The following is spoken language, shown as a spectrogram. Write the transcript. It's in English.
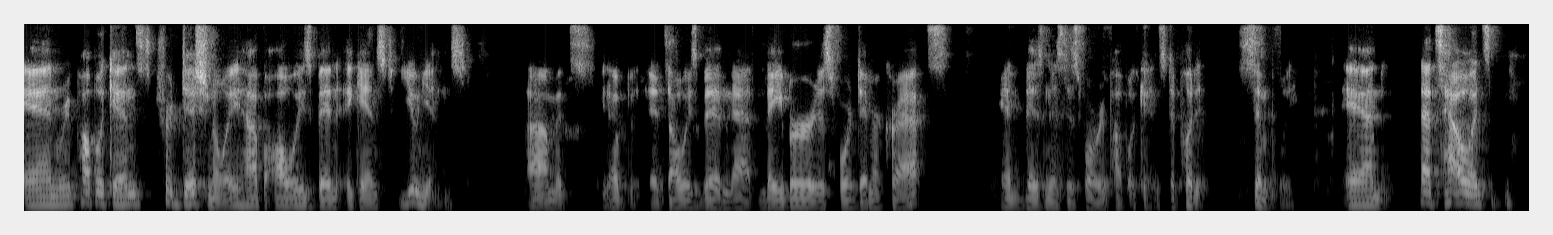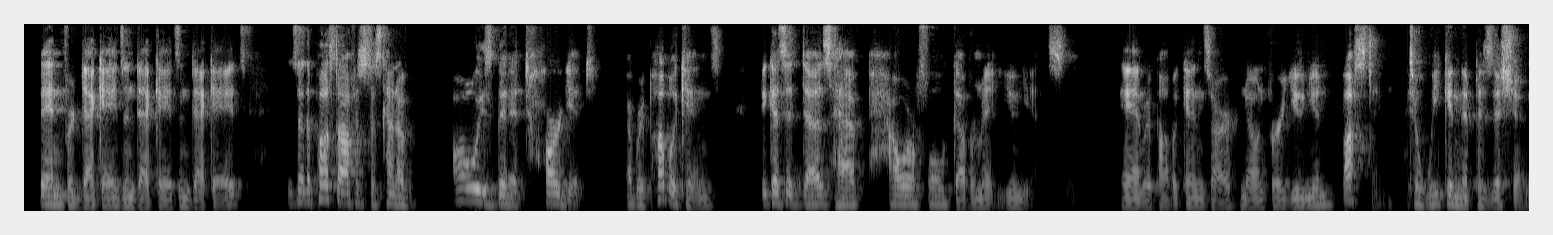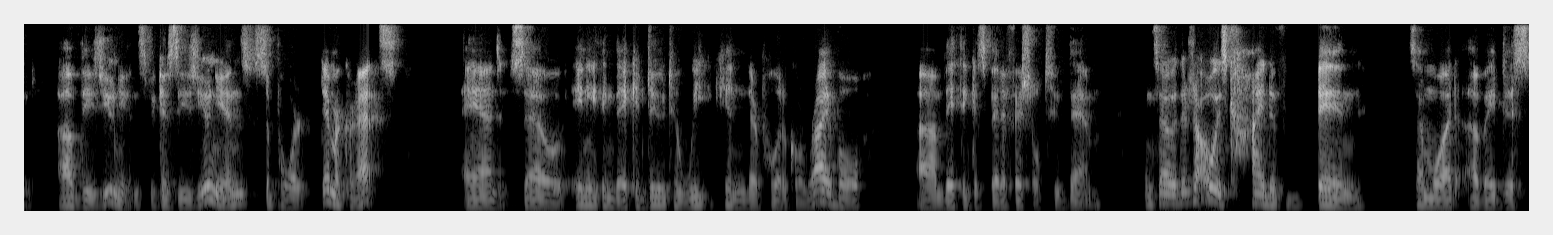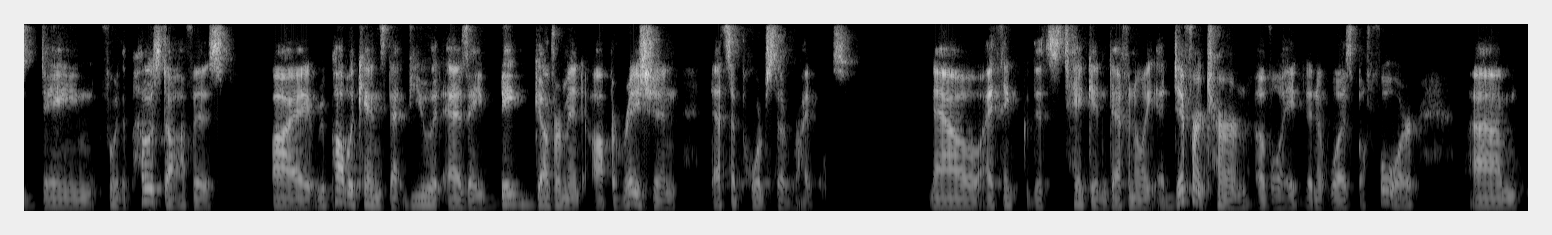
And Republicans traditionally have always been against unions. Um, it's you know it's always been that labor is for Democrats and business is for Republicans, to put it simply. And that's how it's been for decades and decades and decades. so the post office has kind of always been a target of Republicans because it does have powerful government unions. And Republicans are known for union busting to weaken the position of these unions because these unions support Democrats. And so anything they can do to weaken their political rival, um, they think is beneficial to them. And so there's always kind of been somewhat of a disdain for the post office by Republicans that view it as a big government operation that supports their rivals. Now, I think it's taken definitely a different turn of late than it was before. Um,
